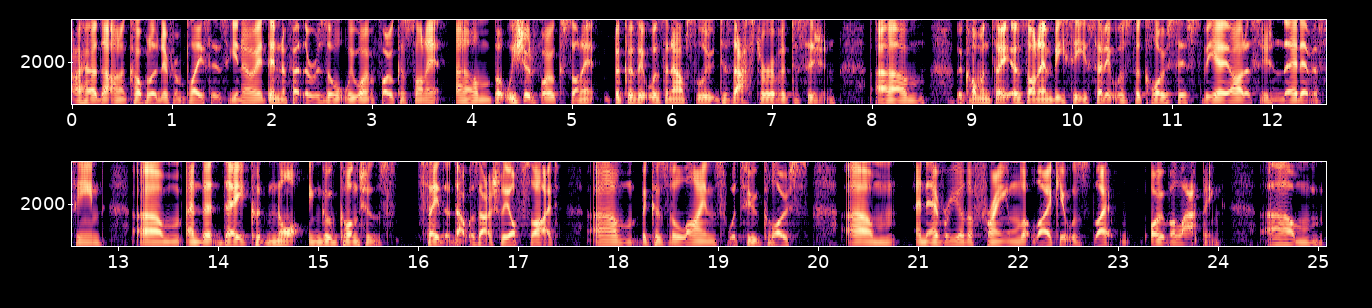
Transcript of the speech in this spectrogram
I heard that on a couple of different places. You know, it didn't affect the result. We won't focus on it. Um, but we should focus on it because it was an absolute disaster of a decision. Um, the commentators on NBC said it was the closest VAR decision they'd ever seen, um, and that they could not, in good conscience, say that that was actually offside um, because the lines were too close um, and every other frame looked like it was like overlapping. Um,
